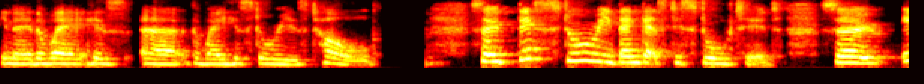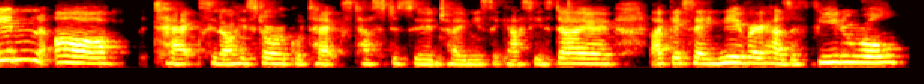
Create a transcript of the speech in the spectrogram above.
you know the way his uh, the way his story is told. So this story then gets distorted. So in our text, in our historical text, Tacitus Suetonius and Cassius Dio, like I say, Nero has a funeral.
